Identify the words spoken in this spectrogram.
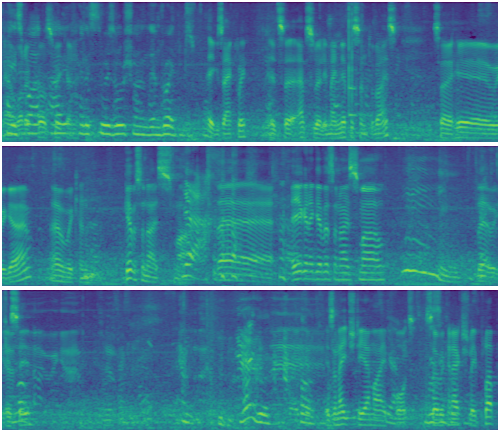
now highest, what of qua- course we high- can highest resolution on the Android. Exactly. It's an absolutely magnificent device. So here we go. Oh, we can give us a nice smile. Yeah. There. Are you going to give us a nice smile? Hmm. There we go. See? Very good. It's an HDMI Yeah. port, so we can actually plop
